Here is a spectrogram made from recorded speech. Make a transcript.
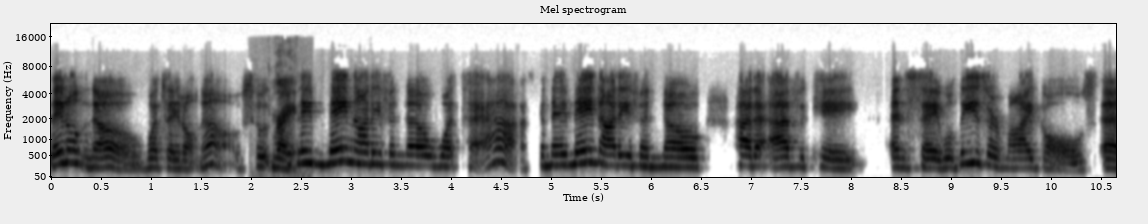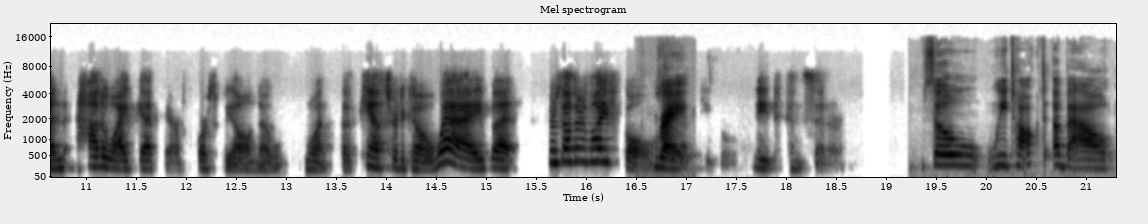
they don't know what they don't know. So right. they may not even know what to ask and they may not even know how to advocate and say, well, these are my goals and how do I get there? Of course, we all know want the cancer to go away, but there's other life goals right. that people need to consider. So we talked about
